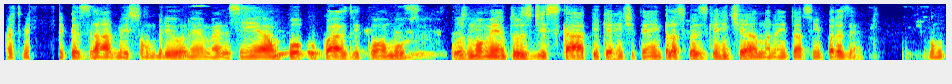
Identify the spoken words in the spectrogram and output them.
Parte meio pesado, meio sombrio, né? Mas, assim, é um pouco quase como os momentos de escape que a gente tem pelas coisas que a gente ama, né? Então, assim, por exemplo, não,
